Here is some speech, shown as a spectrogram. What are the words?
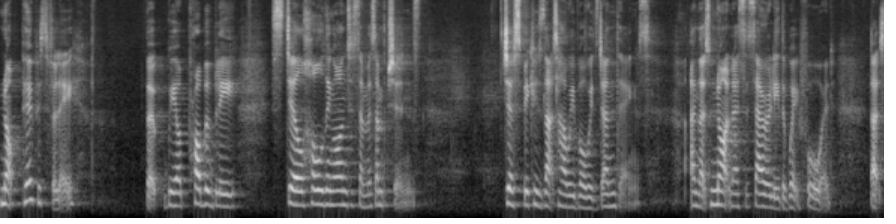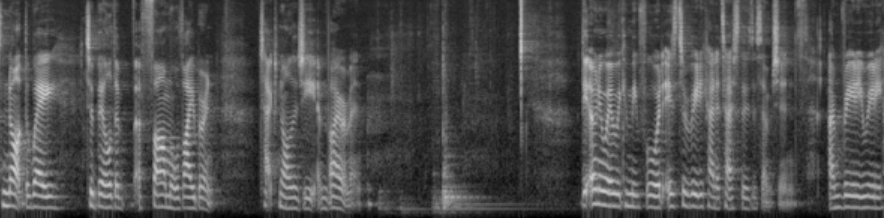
Not purposefully, but we are probably still holding on to some assumptions just because that's how we've always done things. And that's not necessarily the way forward. That's not the way to build a, a far more vibrant technology environment. The only way we can move forward is to really kind of test those assumptions and really, really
